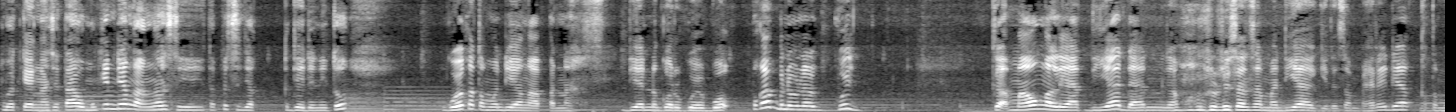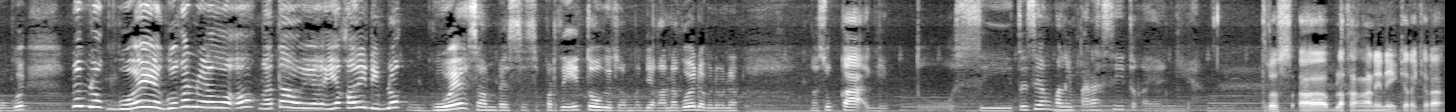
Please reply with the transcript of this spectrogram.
buat kayak ngasih tahu. Mungkin dia nggak ngasih tapi sejak kejadian itu gue ketemu dia nggak pernah. Dia negor gue bo pokoknya bener-bener gue gak mau ngelihat dia dan gak mau berurusan sama dia gitu. Sampai akhirnya dia ketemu gue lo blok gue ya? Gue kan ya oh nggak tahu ya. Iya kali di blok gue sampai seperti itu gitu sama dia karena gue udah bener-bener nggak suka gitu sih. Itu sih yang paling parah sih itu kayaknya ya. Terus uh, belakangan ini kira-kira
